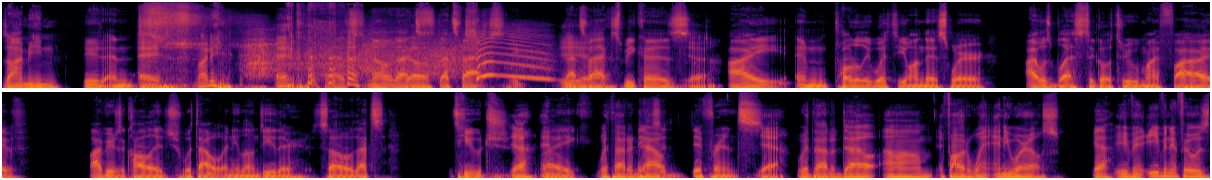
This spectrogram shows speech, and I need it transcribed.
So I mean, dude, and Hey, money. Hey. that's no, that's Yo. that's facts. That's Yeah. facts because Yeah. I am totally with you on this where I was blessed to go through my five five years of college without any loans either. So that's it's huge. Yeah. And like without a makes doubt. a difference. Yeah, without a doubt. Um, if I would have went anywhere else, Yeah. even even if it was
